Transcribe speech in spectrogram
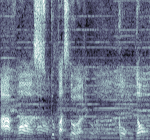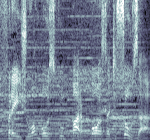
a voz do pastor com Dom Frei João Bosco Barbosa de Souza.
